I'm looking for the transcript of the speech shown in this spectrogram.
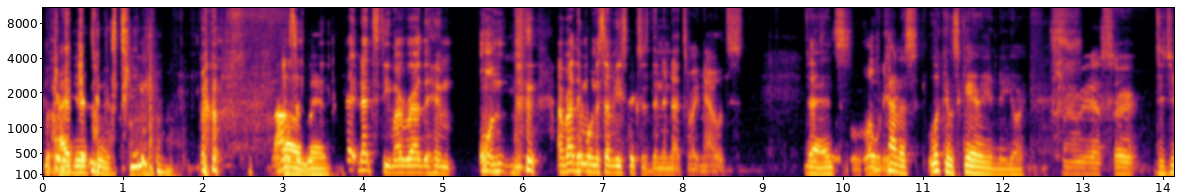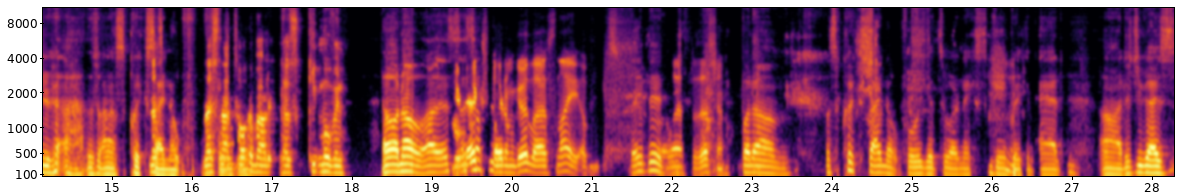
Look at I that, that team. Honestly, oh, man. That, that's team. I'd rather him on I'd rather him on the 76ers than the Nets right now. It's yeah, it's kind of looking scary in New York. Oh yes, sir. Did you? Uh, this on a quick let's, side note. Let's not talk about it. Let's keep moving. Oh no, uh, your Knicks played them good last night. They did last possession. But um, let's a quick side note before we get to our next game breaking ad. Uh, did you guys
